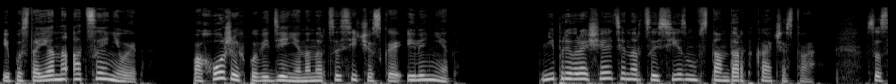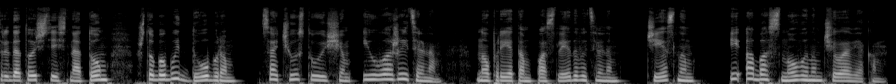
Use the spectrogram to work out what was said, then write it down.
и постоянно оценивает, похоже их поведение на нарциссическое или нет. Не превращайте нарциссизм в стандарт качества. Сосредоточьтесь на том, чтобы быть добрым, сочувствующим и уважительным, но при этом последовательным, честным и обоснованным человеком.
